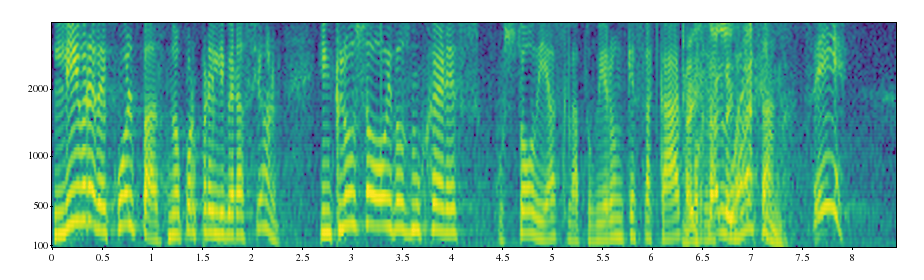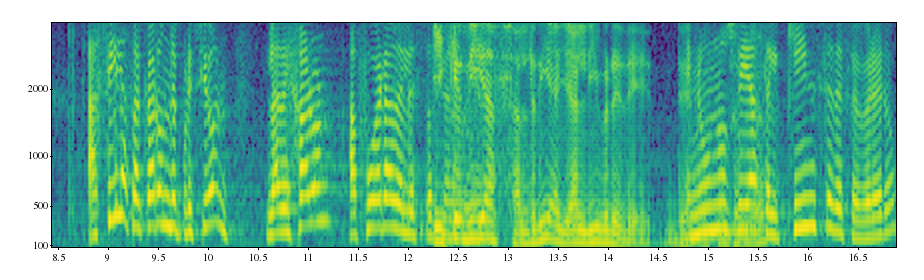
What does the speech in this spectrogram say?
libre de culpas, no por preliberación. Incluso hoy dos mujeres custodias la tuvieron que sacar Ahí por está la fuerza. imagen. Sí, así la sacaron de prisión. La dejaron afuera del ¿Y estacionamiento. qué día saldría ya libre de, de En unos días, el 15 de febrero,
